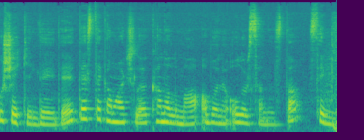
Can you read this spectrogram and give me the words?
bu şekildeydi. Destek amaçlı kanalıma abone olursanız da sevinirim.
